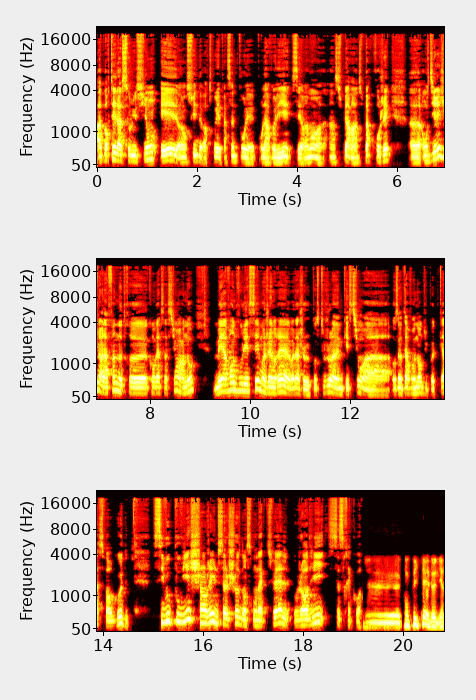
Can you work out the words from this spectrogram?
apporté la solution et ensuite d'avoir trouvé les personnes pour les pour la relier. C'est vraiment un super un super projet. Euh, on se dirige vers la fin de notre euh, conversation, Arnaud. Mais avant de vous laisser, moi j'aimerais euh, voilà, je pose toujours la même question à, aux intervenants du podcast For Good. Si vous pouviez changer une seule chose dans ce monde actuel aujourd'hui, ce serait quoi? Euh, Compliqué de dire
